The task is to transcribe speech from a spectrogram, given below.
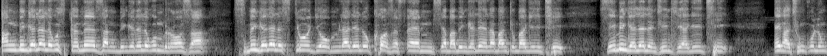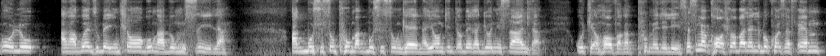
angibingelele kusigqemeza ngibingelele kumroza sibingelele studio umlaleli ukhoze FM siyababingelela abantu bakithi sibingelele nje indlu yakithi engathi uNkulunkulu angakwenza ube inhloko ungabe umsila. Akubusisa uphuma akubusisa ungena yonke into beka kuyona isandla uJehova akakuphumelelise. Singakhohlwa abalali bokhoze FM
